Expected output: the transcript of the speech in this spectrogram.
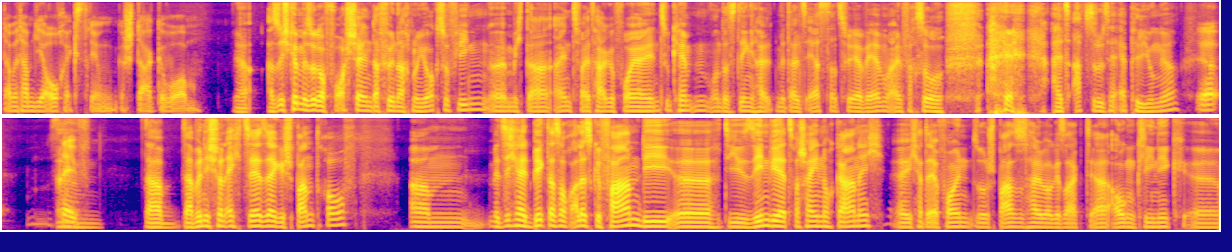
Damit haben die auch extrem stark geworben. Ja, also ich könnte mir sogar vorstellen, dafür nach New York zu fliegen, äh, mich da ein, zwei Tage vorher hinzucampen und das Ding halt mit als erster zu erwerben, einfach so als absoluter Apple-Junge. Ja, safe. Ähm, da, da bin ich schon echt sehr, sehr gespannt drauf. Ähm, mit Sicherheit birgt das auch alles Gefahren, die, äh, die sehen wir jetzt wahrscheinlich noch gar nicht. Äh, ich hatte ja vorhin so spaßeshalber gesagt, ja, Augenklinik, äh,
